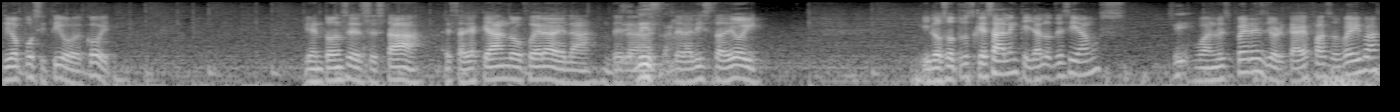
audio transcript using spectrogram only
dio positivo de COVID. Y entonces está estaría quedando fuera de la de la, Lista. de la lista de hoy. Y los otros que salen, que ya los decíamos, Sí. Juan Luis Pérez, Yorcae Faso Veiva,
